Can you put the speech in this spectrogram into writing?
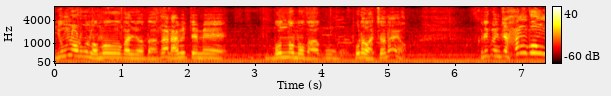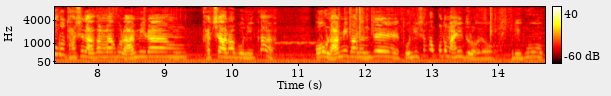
육로로 넘어가려다가 라미 때문에 못 넘어가고 돌아왔잖아요. 그리고 이제 항공으로 다시 나가려고 라미랑 같이 알아보니까 어 라미 가는데 돈이 생각보다 많이 들어요. 그리고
